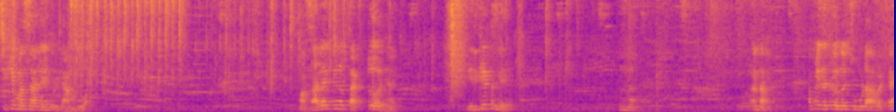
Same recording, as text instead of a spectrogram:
ചിക്കൻ മസാലയും കൂടി ഇടാൻ പോവാ. മസാലയൊക്കെ തട്ടുമോ ഞാൻ? ഇരിക്കട്ടല്ലേ? എന്നാ അപ്പോൾ ഇതൊക്കെ ഒന്ന് ചൂടാവട്ടെ.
